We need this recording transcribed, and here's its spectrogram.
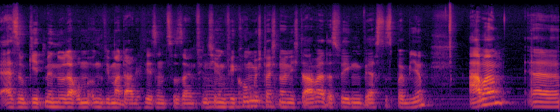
also geht mir nur darum, irgendwie mal da gewesen zu sein. Finde ich irgendwie mhm. komisch, dass ich noch nicht da war, deswegen wäre es das bei mir. Aber, äh,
